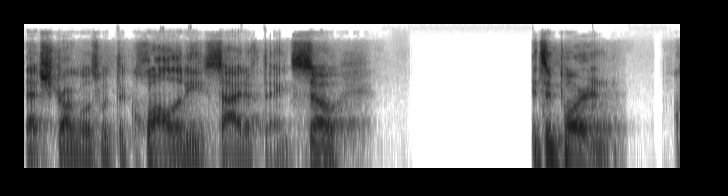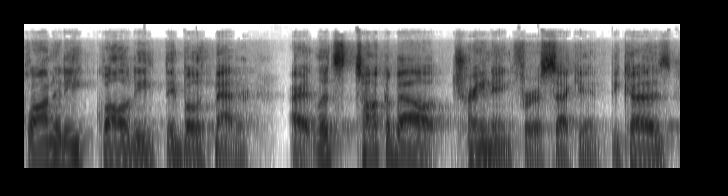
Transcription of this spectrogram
that struggles with the quality side of things. So it's important. Quantity, quality, they both matter. All right, let's talk about training for a second because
